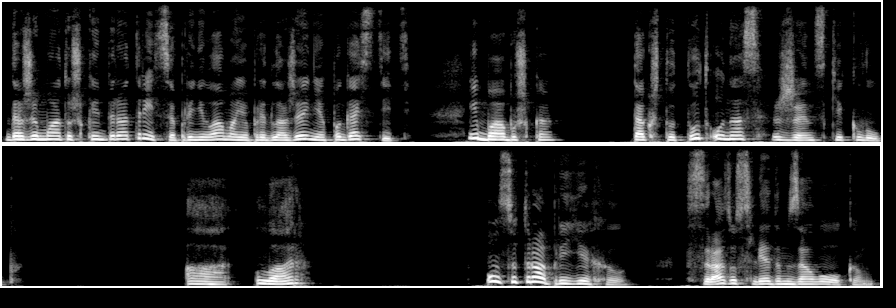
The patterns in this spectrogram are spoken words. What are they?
Даже матушка-императрица приняла мое предложение погостить. И бабушка. Так что тут у нас женский клуб». «А Лар?» «Он с утра приехал сразу следом за волком.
